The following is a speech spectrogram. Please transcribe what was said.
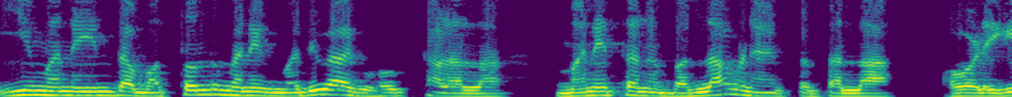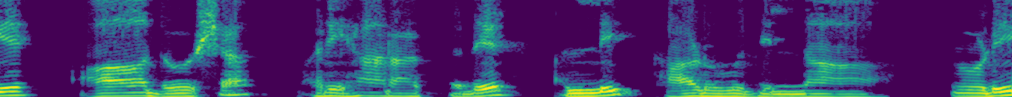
ಈ ಮನೆಯಿಂದ ಮತ್ತೊಂದು ಮನೆಗೆ ಮದುವೆ ಆಗಿ ಹೋಗ್ತಾಳಲ್ಲ, ಮನೆತನ ಬದಲಾವಣೆ ಆಗ್ತದಲ್ಲ, ಅವಳಿಗೆ ಆ ದೋಷ ಪರಿಹಾರ ಆಗ್ತದೆ. ಅಲ್ಲಿ ಕಾಡುವುದಿಲ್ಲ. ನೋಡಿ,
